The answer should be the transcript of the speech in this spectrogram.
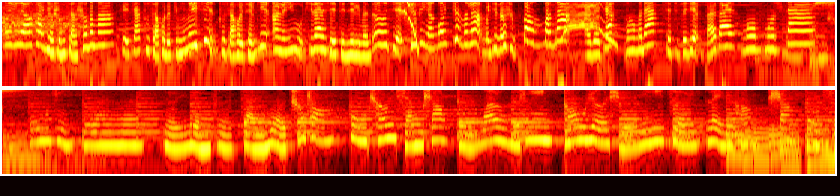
关于撩汉，你有什么想说的吗？可以加兔小慧的节目微信，兔小慧全拼二零一五 T 大写，简介里面都有写。青春阳光正能量，每天都是棒棒哒，爱大家，么么哒，下期再见，拜拜，么么哒。不，恩怨自在莫惆怅，不成想少的玩我心头热血一醉泪行，伤不起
